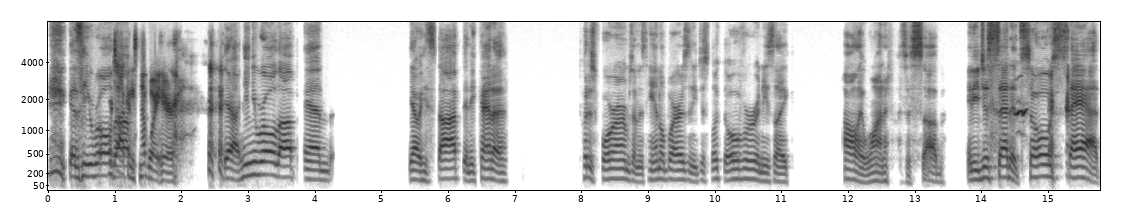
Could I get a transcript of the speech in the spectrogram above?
Because he rolled. We're rolled up, talking Subway here. yeah, he rolled up and you know he stopped and he kind of put his forearms on his handlebars and he just looked over and he's like, "All I wanted was a sub," and he just said it so sad.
